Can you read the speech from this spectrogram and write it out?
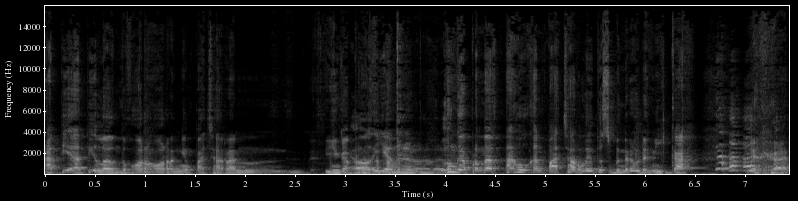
hati-hati lah untuk orang-orang yang pacaran ya nggak pernah Oh, iya, ketemu. bener, bener, bener. Lu nggak pernah tahu kan pacar lu itu sebenarnya udah nikah, ya kan?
